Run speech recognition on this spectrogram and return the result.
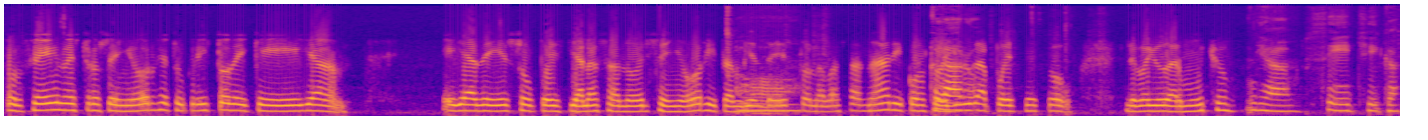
por fe en nuestro Señor Jesucristo de que ella ella de eso pues ya la sanó el Señor y también de oh. esto la va a sanar y con su ayuda pues eso le va a ayudar mucho. Ya, sí, chica.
